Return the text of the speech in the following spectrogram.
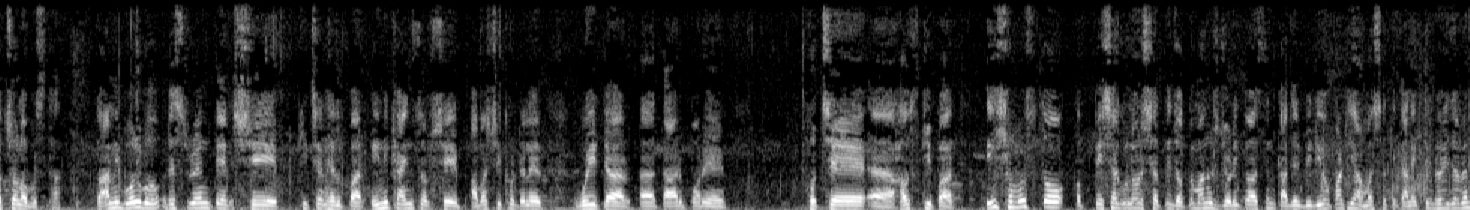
অচল অবস্থা। তো আমি বলব রেস্টুরেন্টের chef kitchen helper any kinds of chef আবাসিক হোটেলের ওয়েটার তারপরে হচ্ছে হাউসকিপার এই সমস্ত পেশাগুলোর সাথে যত মানুষ জড়িত আছেন, কাজের ভিডিও পাঠিয়ে আমার সাথে কানেক্টেড হয়ে যাবেন।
